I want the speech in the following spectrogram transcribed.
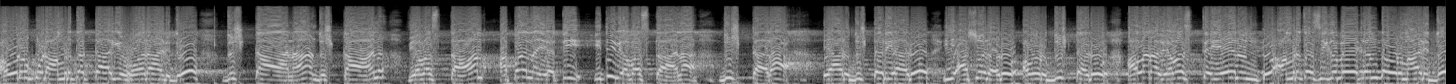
ಅವರು ಕೂಡ ಅಮೃತಕ್ಕಾಗಿ ಹೋರಾಡಿದ್ರು. ದುಷ್ಟಾನ, ದುಷ್ಟಾನ್ ವ್ಯವಸ್ಥಾನ್ ಅಪನಯತಿ ಇತಿ ವ್ಯವಸ್ಥಾನ. ದುಷ್ಟರ ಯಾರು, ದುಷ್ಟರು ಯಾರು? ಈ ಅಸುರರು, ಅವರು ದುಷ್ಟರು. ಅವರ ವ್ಯವಸ್ಥೆ ಏನುಂಟು? ಅಮೃತ ಸಿಗಬೇಕಂತ ಅವರು ಮಾಡಿದ್ದು.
